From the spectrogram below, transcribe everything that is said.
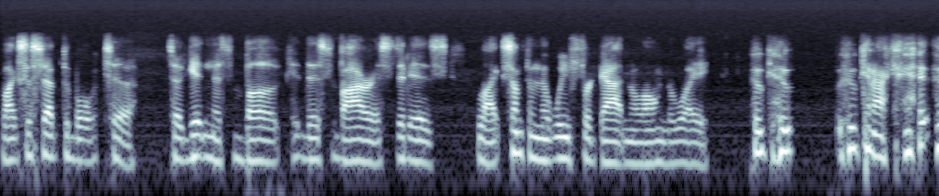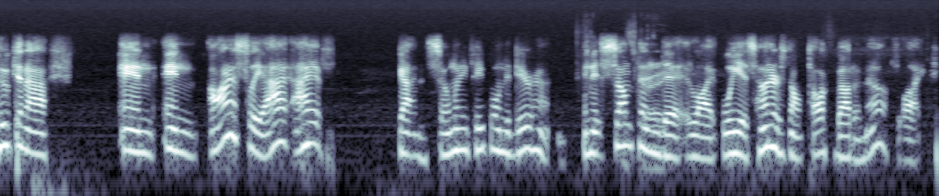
like susceptible to, to getting this bug, this virus that is like something that we've forgotten along the way. Who who who can I who can I and and honestly I I have gotten so many people into deer hunting and it's something that like we as hunters don't talk about enough like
